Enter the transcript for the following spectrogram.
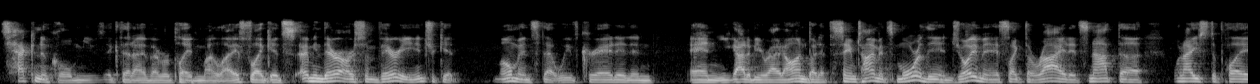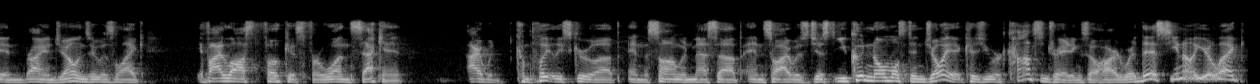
technical music that I've ever played in my life. Like it's, I mean, there are some very intricate moments that we've created and and you got to be right on but at the same time it's more the enjoyment it's like the ride it's not the when i used to play in brian jones it was like if i lost focus for one second I would completely screw up and the song would mess up. And so I was just, you couldn't almost enjoy it because you were concentrating so hard. Where this, you know, you're like,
